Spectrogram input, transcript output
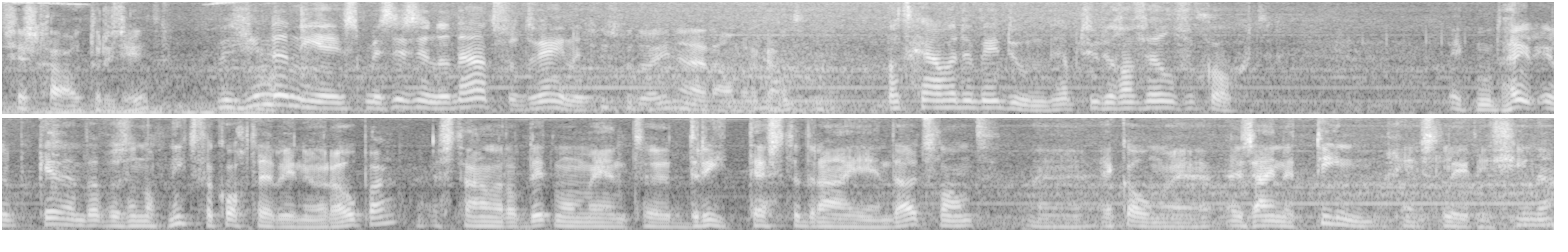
ze is geautoriseerd. We zien er niet eens, maar ze is inderdaad verdwenen. Ze is verdwenen naar de andere kant. Wat gaan we ermee doen? Hebt u er al veel verkocht? Ik moet heel eerlijk bekennen dat we ze nog niet verkocht hebben in Europa. Er staan er op dit moment eh, drie testen draaien in Duitsland. Eh, er, komen, er zijn er tien geïnstalleerd in China.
